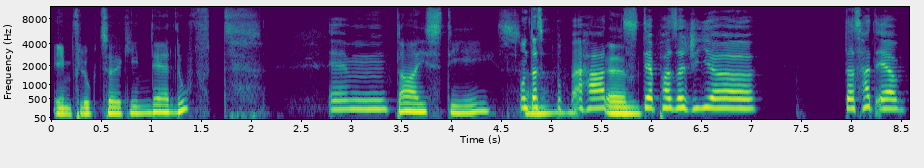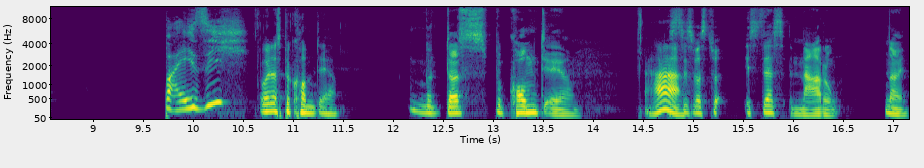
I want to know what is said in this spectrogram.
Im Flugzeug in der Luft, Ähm, da ist die. ESA. und das hat Ähm. der Passagier, das hat er bei sich. Oder das bekommt er. Das bekommt er. Ah, Ist das was zu, ist das Nahrung? Nein,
